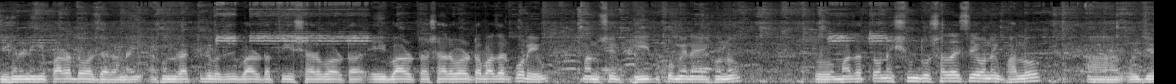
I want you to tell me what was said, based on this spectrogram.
যেখানে নাকি পাড়া দেওয়ার জায়গা নাই। এখন রাত্রির বাজে বারোটা থেকে সাড়ে বারোটা। এই বারোটা, সাড়ে বারোটা বাজার পরেও মানুষের ভিড় কমে নাই এখনও তো মাজারটা অনেক সুন্দর সাজাইছে, অনেক ভালো। আর ওই যে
